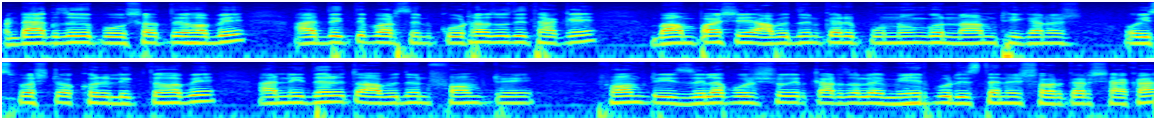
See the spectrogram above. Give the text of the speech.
ডাকযোগে পৌঁছাতে হবে। আর দেখতে পাচ্ছেন কোঠা যদি থাকে, বাম পাশে আবেদনকারীর পূর্ণাঙ্গ নাম, ঠিকানা ও স্পষ্ট অক্ষরে লিখতে হবে। আর নির্ধারিত আবেদন ফর্মটি ফর্মটি জেলা প্রশাসকের কার্যালয় মেহেরপুর স্থানের সরকার শাখা।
